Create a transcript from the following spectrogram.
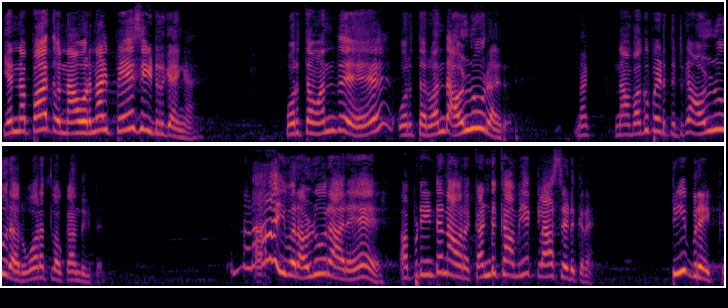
என்ன பார்த்து நான் ஒரு நாள் பேசிட்டு இருக்கேங்க. ஒருத்தன் வந்து ஒருத்தர் வந்து அழுகுறாரு நான் நான் வகுப்பு எடுத்துட்டு இருக்கேன் அழுகுறாரு ஓரத்தில் உட்காந்துக்கிட்டு என்னடா இவர் அழுகுறாரே அப்படின்ட்டு நான் அவரை கண்டுக்காமையே கிளாஸ் எடுக்கிறேன். டீ பிரேக்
